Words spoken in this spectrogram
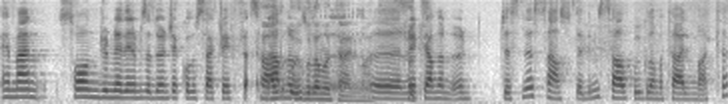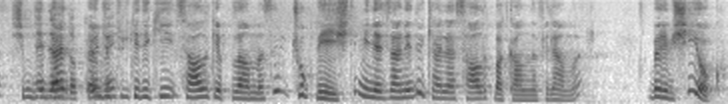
hemen son cümlelerimize dönecek olursak sağlık uygulama talimatı. E, reklamların öncesinde Sansut dediğimiz sağlık uygulama talimatı. Şimdi Nedir ben doktor önce Bey? Türkiye'deki sağlık yapılanması çok değişti. Millet zannediyor ki hala Sağlık Bakanlığı falan var. Böyle bir şey yok.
